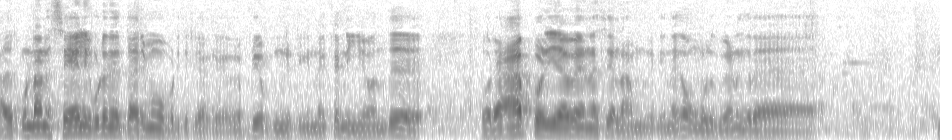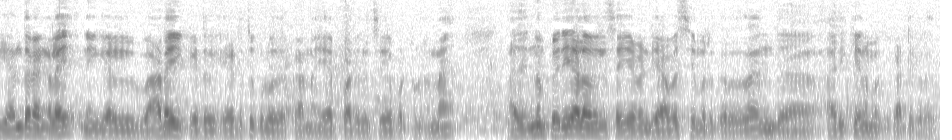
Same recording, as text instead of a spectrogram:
அதுக்குண்டான செயலி கூட நேற்று அறிமுகப்படுத்திருக்காங்க. எப்படி அப்படின்னு கேட்டிங்கனாக்கா நீங்கள் வந்து ஒரு ஆப் வழியாகவே என்ன செய்யலாம்னு கேட்டிங்கனாக்கா உங்களுக்கு வேணுங்கிற இயந்திரங்களை நீங்கள் வாடகைக்கு எடு எடுத்துக்கொள்வதற்கான ஏற்பாடுகள் செய்யப்பட்டுள்ளன. அது இன்னும் பெரிய அளவில் செய்ய வேண்டிய அவசியம் இருக்கிறது தான் இந்த அறிக்கை நமக்கு காட்டுகிறது.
